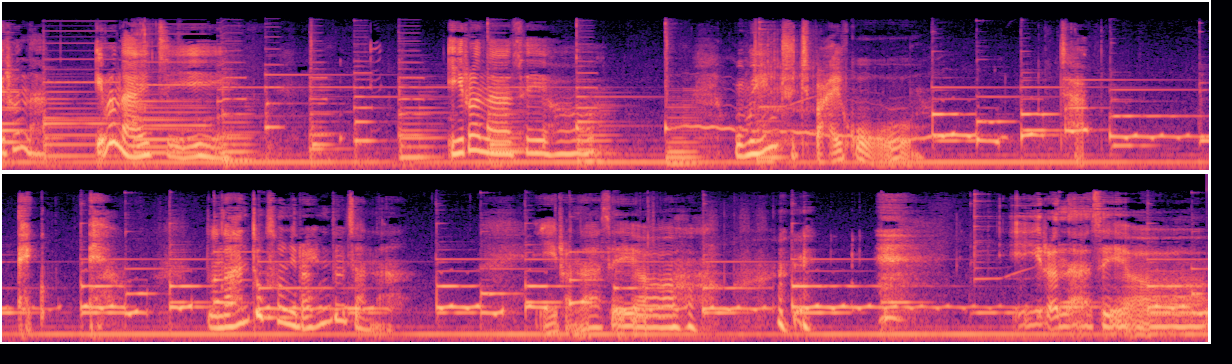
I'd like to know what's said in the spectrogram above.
일어나. 일어나야지. 일어나세요. 몸에 힘 주지 말고. 자 아이고 에휴. 누나 한쪽 손이라 힘들잖아. 일어나세요. 일어나세요.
